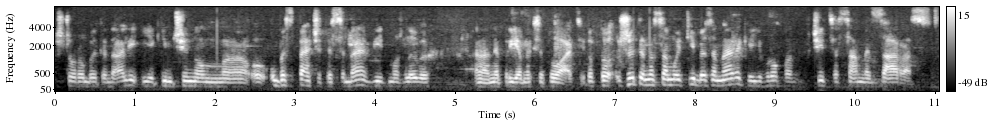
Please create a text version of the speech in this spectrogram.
що робити далі, і яким чином е, убезпечити себе від можливих е, неприємних ситуацій. Тобто, жити на самоті без Америки Європа вчиться саме зараз.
